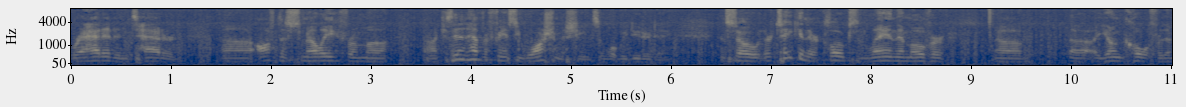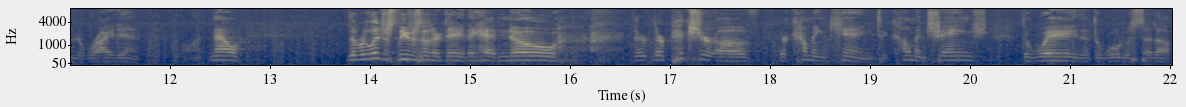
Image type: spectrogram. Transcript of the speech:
ratted and tattered, uh, often smelly from, because uh, uh, they didn't have the fancy washing machines of what we do today. And so they're taking their cloaks and laying them over uh, a young colt for them to ride in. Now, the religious leaders of their day, they had no, their, their picture of their coming king to come and change the way that the world was set up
